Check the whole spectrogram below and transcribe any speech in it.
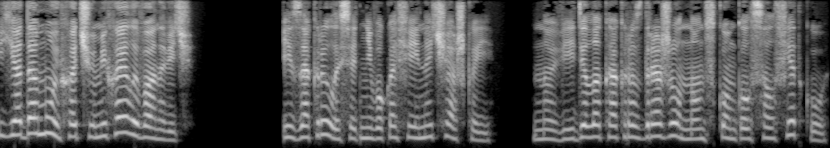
«Я домой хочу, Михаил Иванович» и закрылась от него кофейной чашкой, но видела, как раздраженно он скомкал салфетку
